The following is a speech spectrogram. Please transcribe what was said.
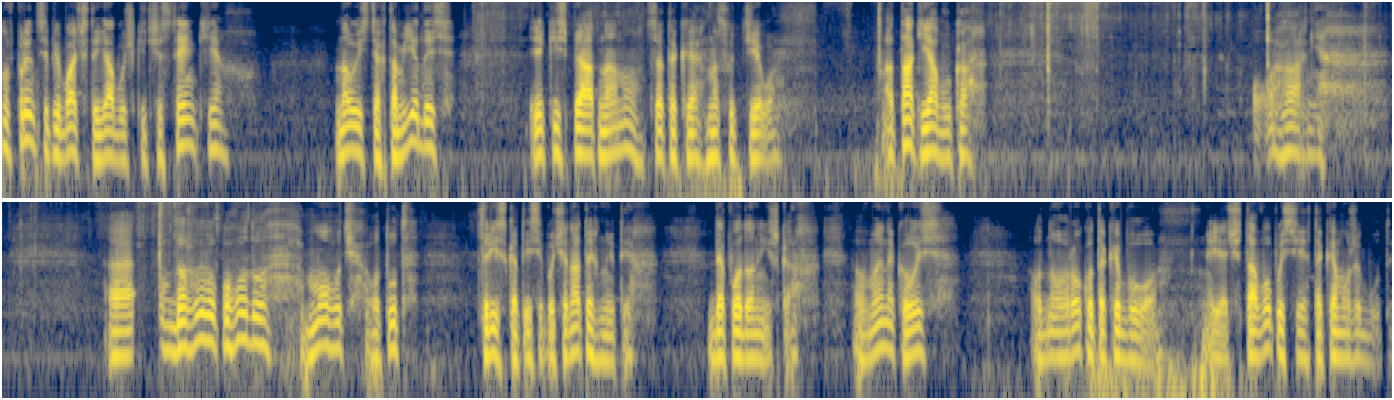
Ну, в принципі, бачите, яблучки чистенькі. На листях там є десь якісь п'ятна, ну це таке не суттєво. А так яблука гарні. Е, в дождливу погоду можуть отут тріскатись і починати гнити, де плодоніжка. В мене колись одного року таке було. Я читав в описі, таке може бути.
